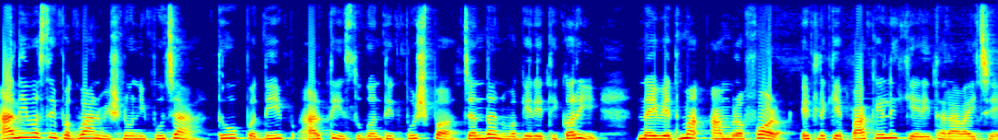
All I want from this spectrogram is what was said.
આ દિવસે ભગવાન વિષ્ણુની પૂજા, ધૂપ, દીપ, આરતી, સુગંધિત પુષ્પ, ચંદન વગેરેથી કરી નૈવેદ્યમાં આમ્રફળ એટલે કે પાકેલી કેરી ધરાવાય છે.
